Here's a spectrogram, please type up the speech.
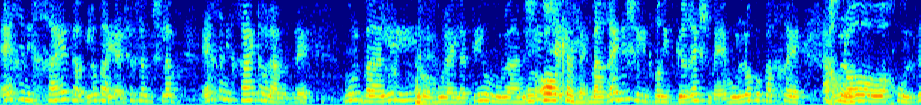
איך אני חי את, לא בעיה, יש עכשיו שלב, איך אני חי את העולם הזה. מול בעלי, או מול הילדים, או מול האנשים, שברגע שלי כבר התגרש מהם, הוא לא כל כך, אה, אחוז, לא אחוז,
